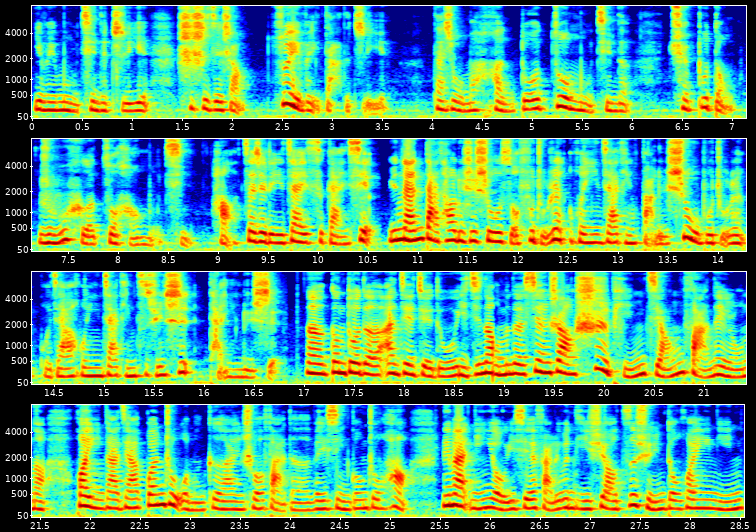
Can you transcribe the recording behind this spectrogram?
因为母亲的职业是世界上最伟大的职业。但是我们很多做母亲的。却不懂如何做好母亲。好，在这里再一次感谢云南大韬律师事务所副主任、婚姻家庭法律事务部主任、国家婚姻家庭咨询师谭英律师。那更多的案件解读以及呢我们的线上视频讲法内容呢，欢迎大家关注我们个案说法的微信公众号。另外，您有一些法律问题需要咨询，都欢迎您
